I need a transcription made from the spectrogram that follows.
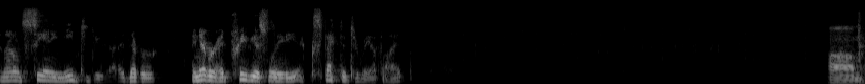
and I don't see any need to do that. I'd never, I never had previously expected to reify it. Um,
